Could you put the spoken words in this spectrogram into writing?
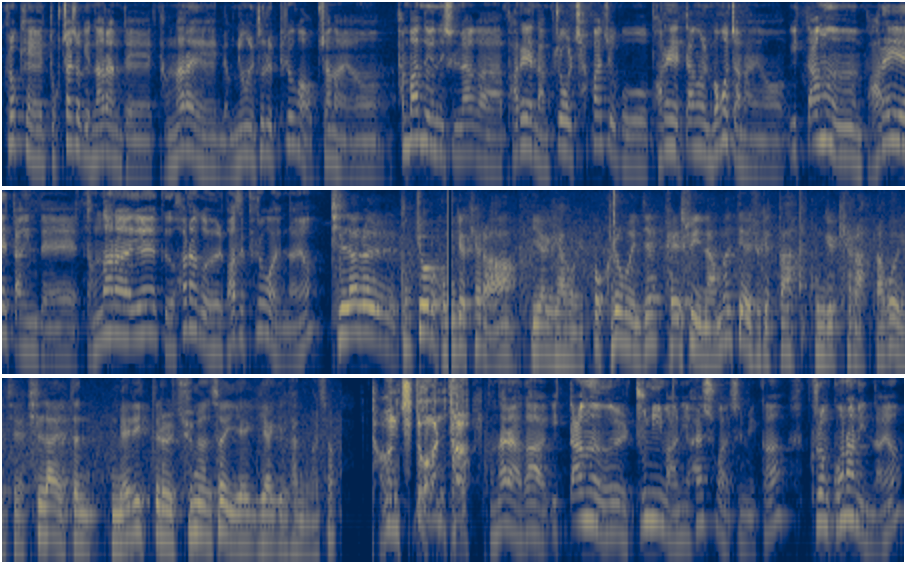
그렇게 독자적인 나라인데 당나라의 명령을 들을 필요가 없잖아요. 한반도에 있는 신라가 발해의 남쪽을 쳐가지고 발해의 땅을 먹었잖아요. 이 땅은 발해의 땅인데 당나라의 그 허락을 받을 필요가 있나요? 신라를 북쪽으로 공격해라 이야기하고 있고 그러면 이제 배수 이남을 떼어주겠다 공격해라 라고 이제 신라의 어떤 메리트를 주면서 이야- 이야기를 하는 거죠. 당치도 않다. 당나라가 이 땅을 주니 많이 할 수가 있습니까? 그런 권한이 있나요?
